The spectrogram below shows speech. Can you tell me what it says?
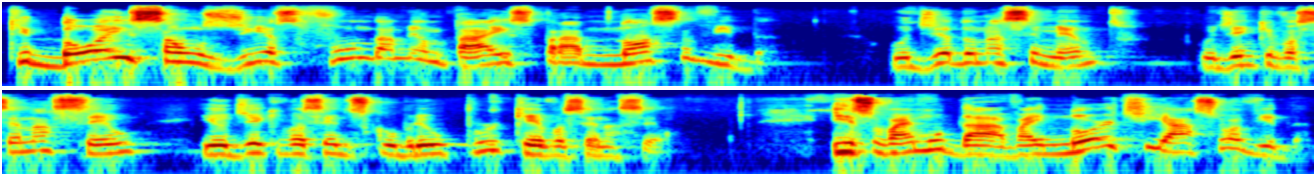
que dois são os dias fundamentais para a nossa vida: o dia do nascimento, o dia em que você nasceu e o dia que você descobriu por que você nasceu. Isso vai mudar, vai nortear a sua vida.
